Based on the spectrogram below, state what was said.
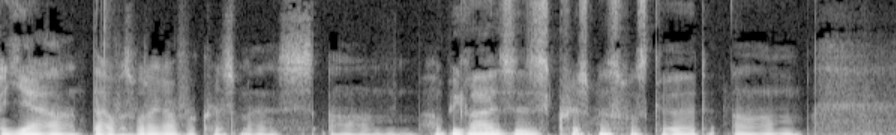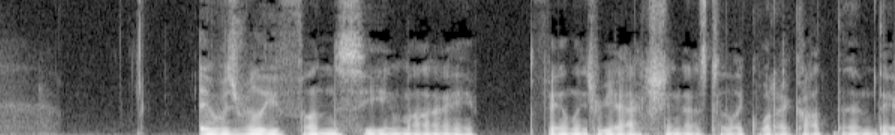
yeah, that was what I got for Christmas. Um, hope you guys' Christmas was good. Um, it was really fun to see my family's reaction as to like what I got them. They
